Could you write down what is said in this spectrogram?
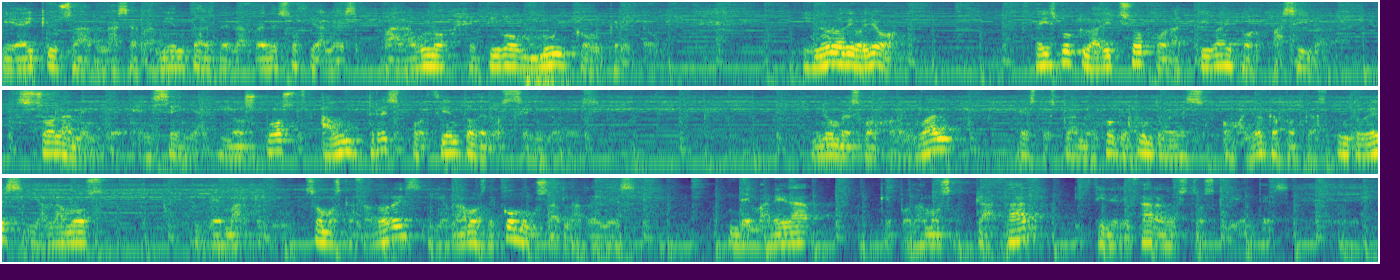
que hay que usar las herramientas de las redes sociales para un objetivo muy concreto. Y no lo digo yo, Facebook lo ha dicho por activa y por pasiva. Solamente enseña los posts a un 3% de los seguidores. Mi nombre es Juanjo Igual, esto es plandenfoque.es o mallorcapodcast.es y hablamos de marketing. Somos cazadores y hablamos de cómo usar las redes de manera que podamos cazar y fidelizar a nuestros clientes.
